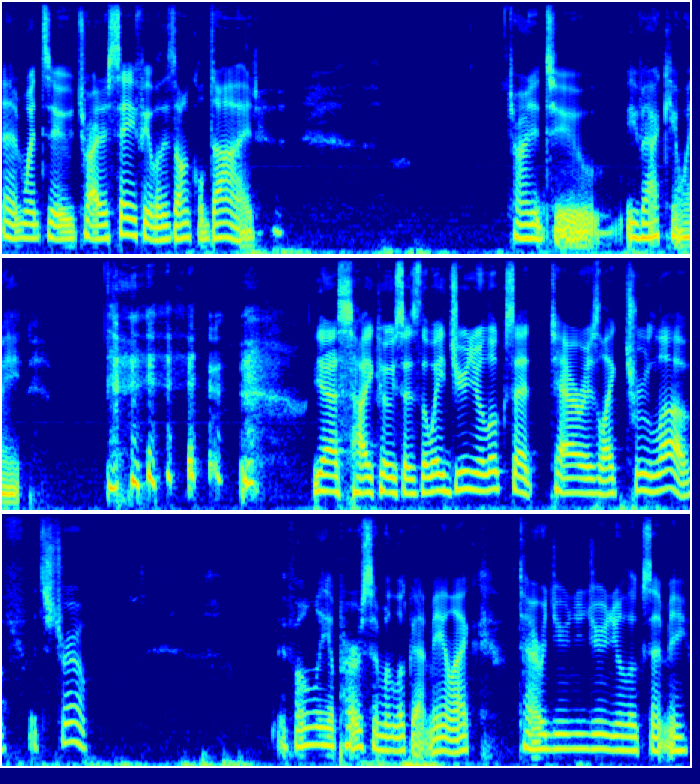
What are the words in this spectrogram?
and went to try to save people. His uncle died trying to evacuate. yes, Haiku says the way Junior looks at Tara is like true love. It's true. If only a person would look at me like Tara Jr. Jr. looks at me.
